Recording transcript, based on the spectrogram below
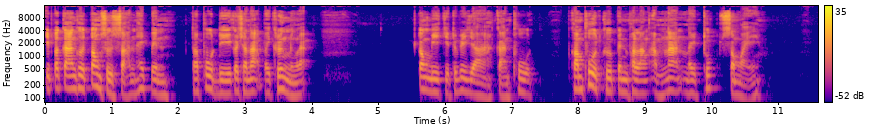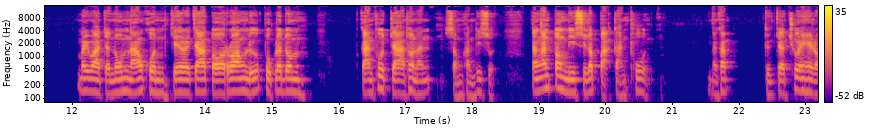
อีกประการคือต้องสื่อสารให้เป็น ถ้าพูดดีก็ชนะไปครึ่งหนึ่งแล้วต้องมีจิตวิทยาการพูดคำพูดคือเป็นพลังอำนาจในทุกสมัย ไม่ว่าจะโน้มน้าวคนเจรจาต่อรองหรือปลุกระดม การพูดจาเท่านั้นสำคัญที่สุด ดังนั้นต้องมีศิลปะการพูดนะครับ ถึงจะช่วยให้เรา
